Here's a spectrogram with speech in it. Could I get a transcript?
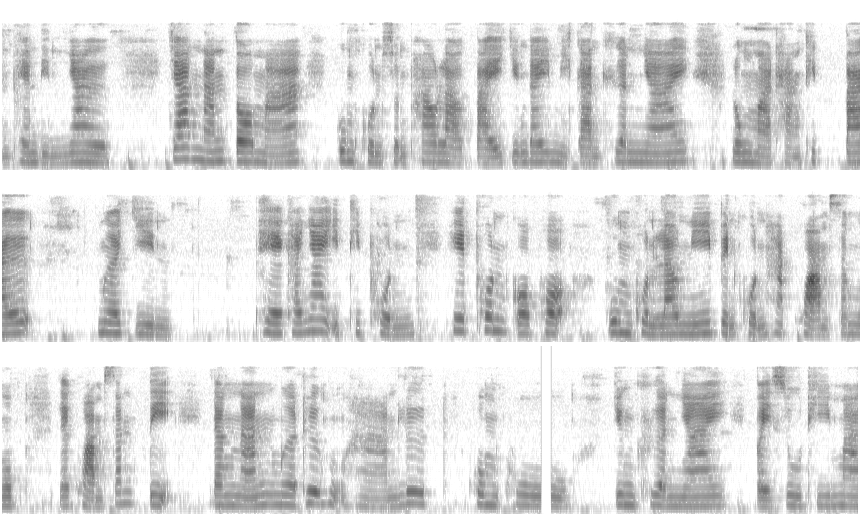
นแผ่นดินใหญ่จากนั้นต่อมากลุ่มคนชนเผ่าลาวไตจึงได้มีการเคลื่อนย้าย ลงมาทางทิศใต้เมื่อจีนแผ่ขยายอิทธิพล เหตุผลก็เพราะกลุ่มคนเหล่านี้เป็นคนรักความสงบและความสันติ ดังนั้นเมื่อถูกหุหารหรือข่มขู่จึงเคลื่อนย้ายไปสู่ทีม่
